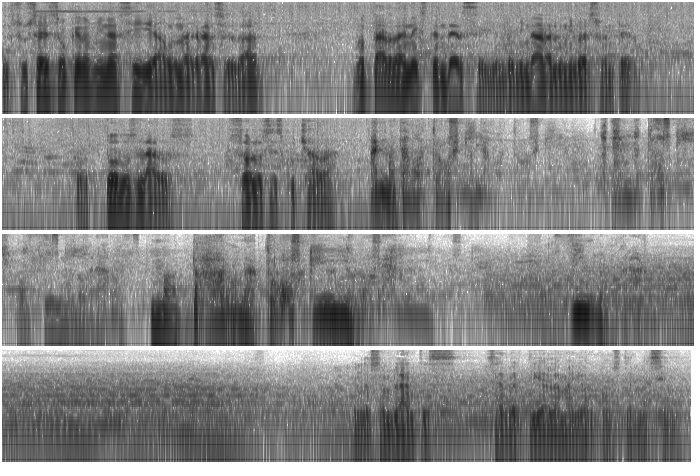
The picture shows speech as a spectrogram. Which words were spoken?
El suceso que domina así a una gran ciudad no tarda en extenderse y en dominar al universo entero. Por todos lados solo se escuchaba. Han matado a Trotsky. Mataron a Trotsky. Por fin lo lograron. Mataron a Trotsky. Lo lograron. Por fin lo lograron. En los semblantes se advertía la mayor consternación.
